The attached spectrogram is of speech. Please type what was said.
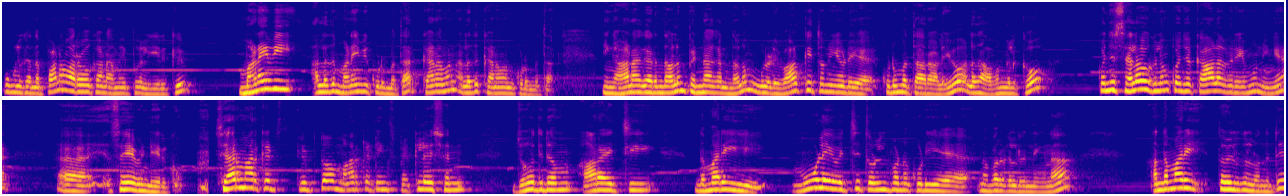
உங்களுக்கு அந்த பண வரவுக்கான அமைப்புகள் இருக்குது மனைவி அல்லது மனைவி குடும்பத்தார் கணவன் அல்லது கணவன் குடும்பத்தார். நீங்கள் ஆணாக இருந்தாலும் பெண்ணாக இருந்தாலும் உங்களுடைய வாழ்க்கை துணையுடைய குடும்பத்தாராலேயோ அல்லது அவங்களுக்கோ கொஞ்சம் செலவுகளும் கொஞ்சம் கால விரயமும் நீங்கள் செய்ய வேண்டியிருக்கும். Share market crypto marketing speculation ஜோதிடம் ஆராய்ச்சி இந்த மாதிரி மூளை வச்சு தொழில் பண்ணக்கூடிய நபர்கள் இருந்தீங்கன்னா அந்த மாதிரி தொழில்கள் வந்துட்டு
